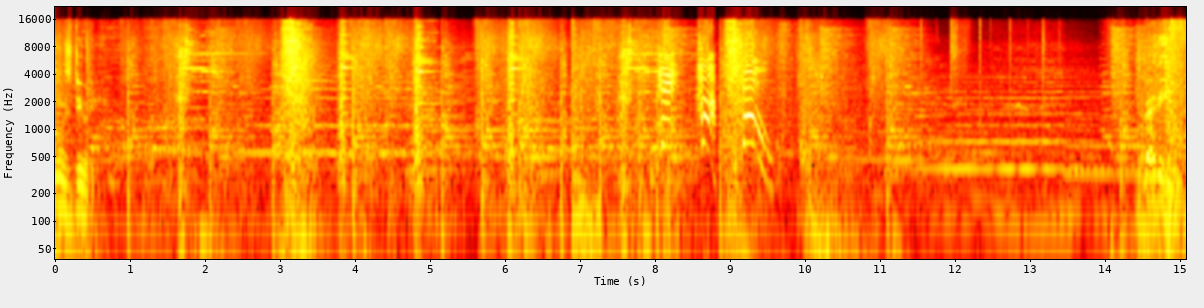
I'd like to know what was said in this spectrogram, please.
King's duty. Hey! Ha! Ho! Betty.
